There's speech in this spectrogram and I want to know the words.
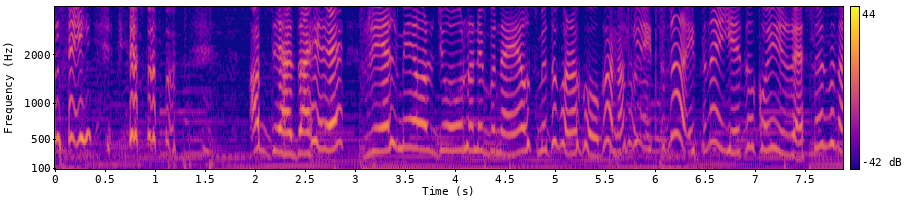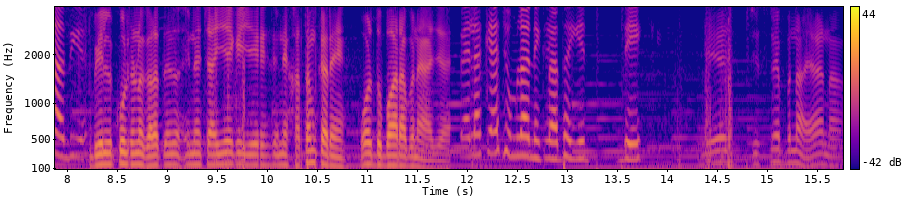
नहीं। अब ज़ाहिर है रियल में और जो उन्होंने बनाया उसमें तो फ़र्क होगा ना। इतना इतना ये तो कोई रेस्लर बना दिया। बिल्कुल इन्हें गलत इन्हें चाहिए कि ये इन्हें ख़त्म करें और दोबारा बनाया जाए। पहला क्या जुमला निकला था ये देख ये जिसने बनाया ना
